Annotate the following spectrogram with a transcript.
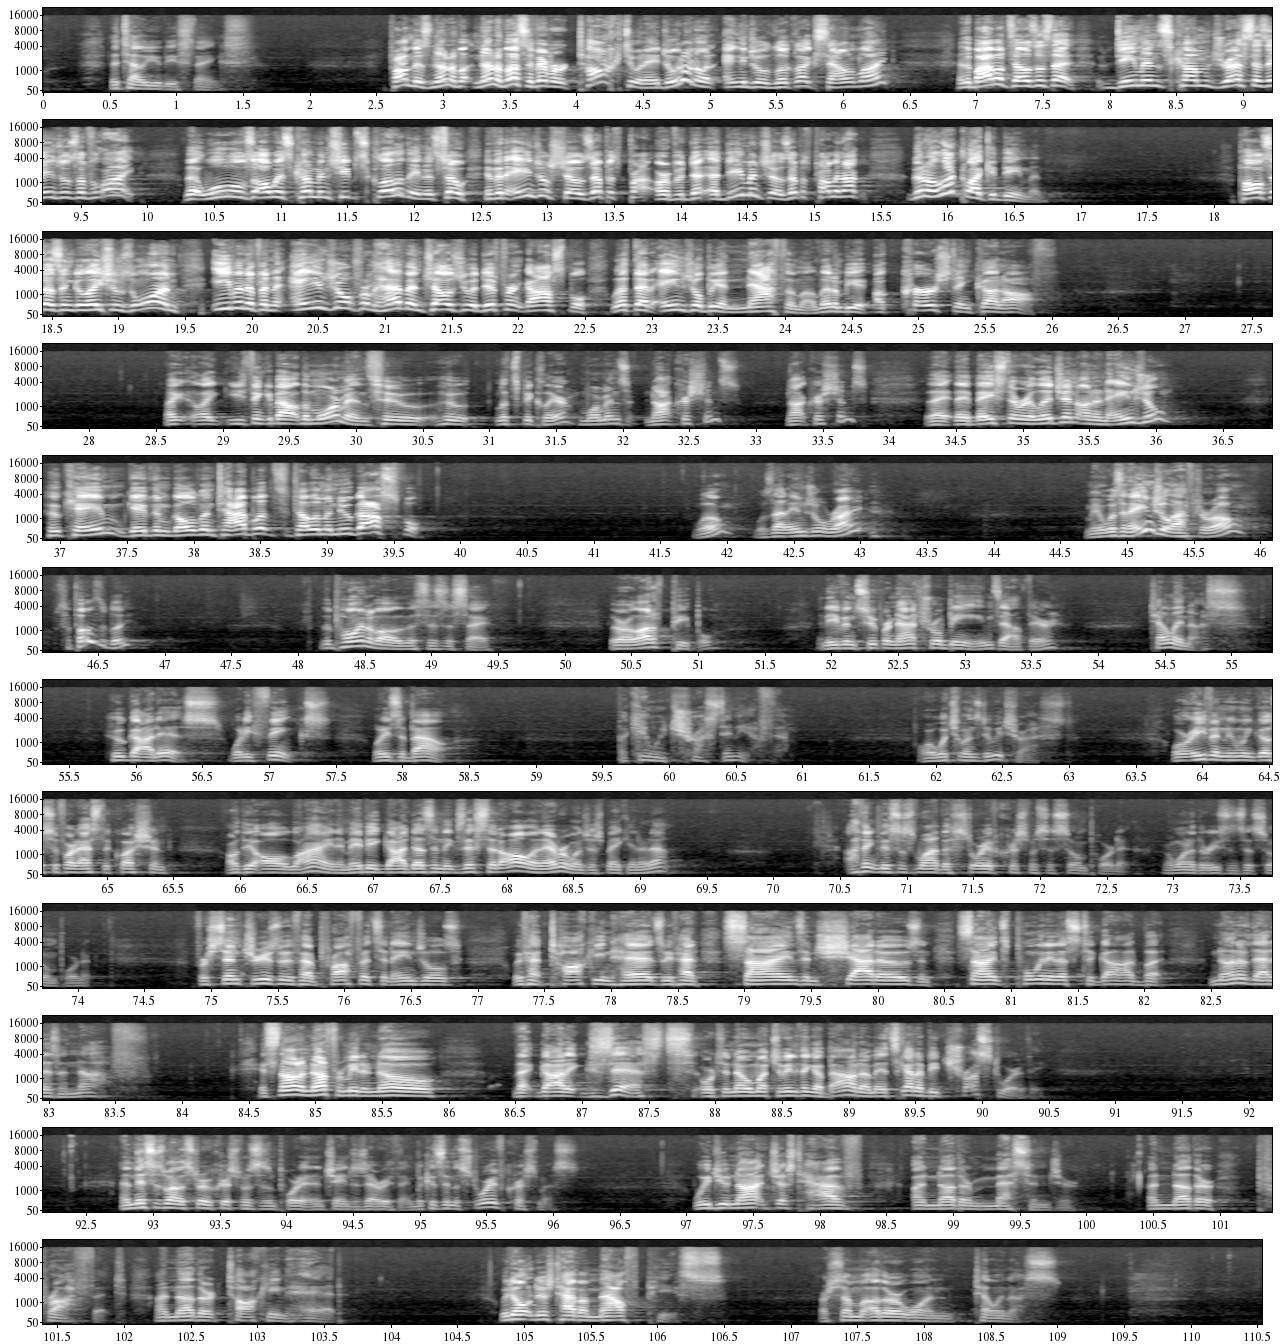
to tell you these things. Problem is, none of, none of us have ever talked to an angel. We don't know what angels look like, sound like. And the Bible tells us that demons come dressed as angels of light, that wolves always come in sheep's clothing. And so if an angel shows up, pro- or if a, de- a demon shows up, it's probably not going to look like a demon. Paul says in Galatians 1 even if an angel from heaven tells you a different gospel, let that angel be anathema. Let him be accursed and cut off. Like, like you think about the Mormons who, who, let's be clear, Mormons, not Christians, not Christians. They, they base their religion on an angel who came, gave them golden tablets to tell them a new gospel. Well, was that angel right? I mean, it was an angel after all, supposedly. The point of all of this is to say there are a lot of people and even supernatural beings out there telling us who God is, what He thinks, what He's about. But can we trust any of them? Or which ones do we trust? Or even when we go so far to ask the question, are they all lying? And maybe God doesn't exist at all and everyone's just making it up. I think this is why the story of Christmas is so important, or one of the reasons it's so important. For centuries, we've had prophets and angels We've had talking heads, we've had signs and shadows and signs pointing us to God, but none of that is enough. It's not enough for me to know that God exists or to know much of anything about Him. It's got to be trustworthy. And this is why the story of Christmas is important and it changes everything. Because in the story of Christmas, we do not just have another messenger, another prophet, another talking head. We don't just have a mouthpiece or some other one telling us.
